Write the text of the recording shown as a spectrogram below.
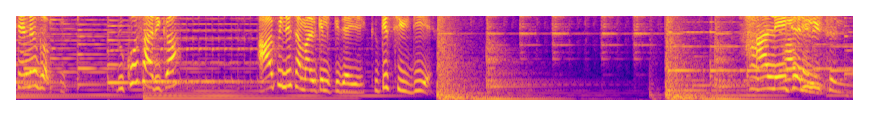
चलो गोपी रुको सारिका आप इन्हें संभाल के लेके जाइए क्योंकि सीढ़ी है। हाँ ले चलिए।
